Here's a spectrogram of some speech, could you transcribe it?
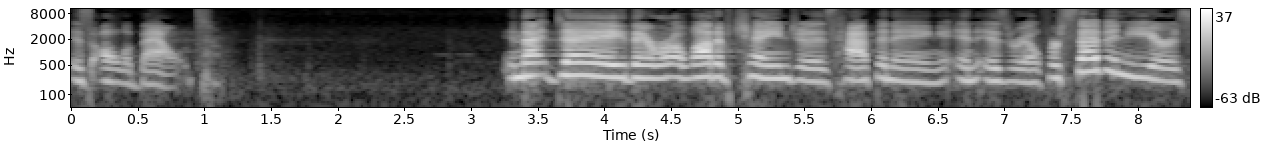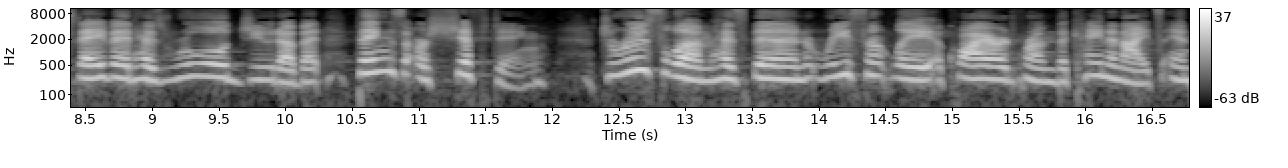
is all about. In that day, there were a lot of changes happening in Israel. For seven years, David has ruled Judah, but things are shifting. Jerusalem has been recently acquired from the Canaanites, and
